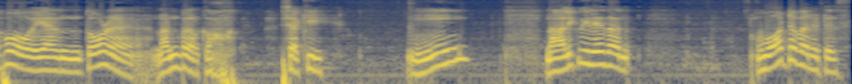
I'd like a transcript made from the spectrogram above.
அப்போது என் தோழன் நண்பன் இருக்கான் ஷக்கி ம் நாளைக்கும் இதே தான். வாட் எவர் இட் இஸ்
